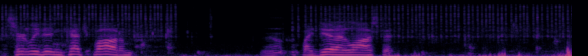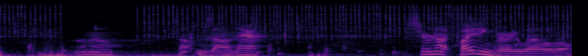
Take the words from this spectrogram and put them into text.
I certainly didn't catch bottom. Well, if I did, I lost it. I don't know. Something's on there. Sure not fighting very well, though.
